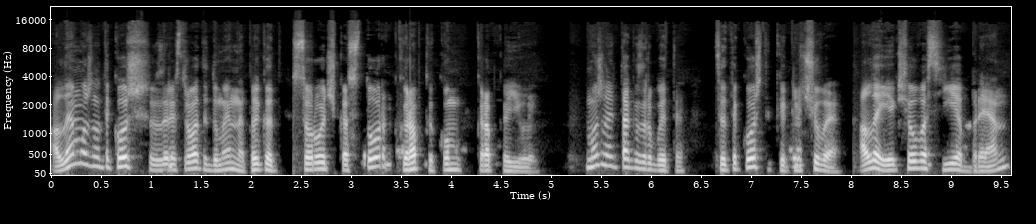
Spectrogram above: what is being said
Але можна також зареєструвати домен, наприклад, сорочкастore.com.ua. Можна і так зробити. Це також таке ключове. Але якщо у вас є бренд,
